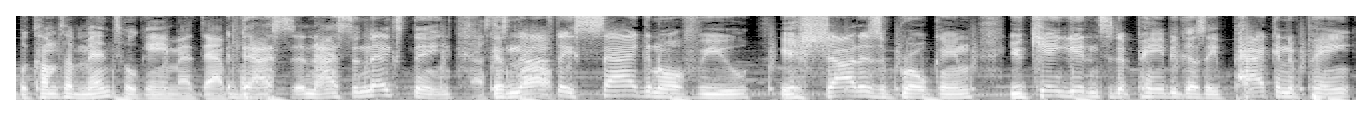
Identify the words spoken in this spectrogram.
becomes a mental game at that point. That's and that's the next thing. Because now if they sagging off of you, your shot is broken. You can't get into the paint because they packing the paint.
